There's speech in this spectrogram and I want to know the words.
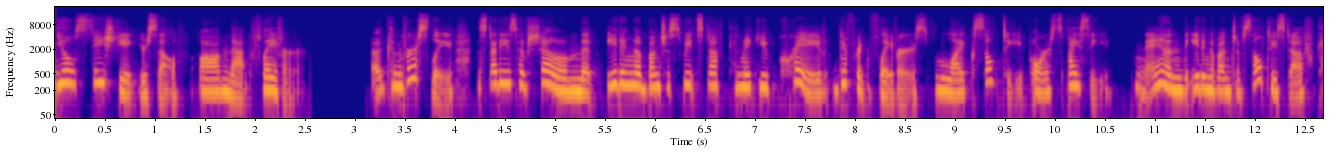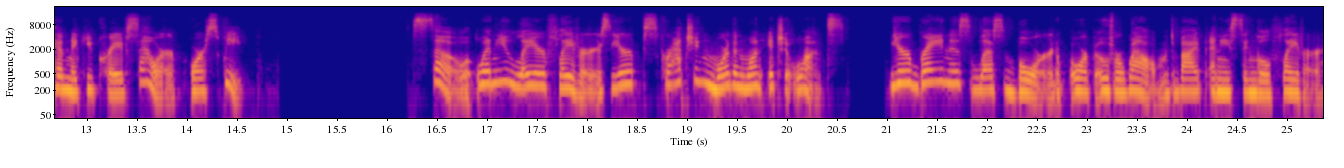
You'll satiate yourself on that flavor. Uh, conversely, studies have shown that eating a bunch of sweet stuff can make you crave different flavors, like salty or spicy. And eating a bunch of salty stuff can make you crave sour or sweet. So, when you layer flavors, you're scratching more than one itch at once. Your brain is less bored or overwhelmed by any single flavor,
